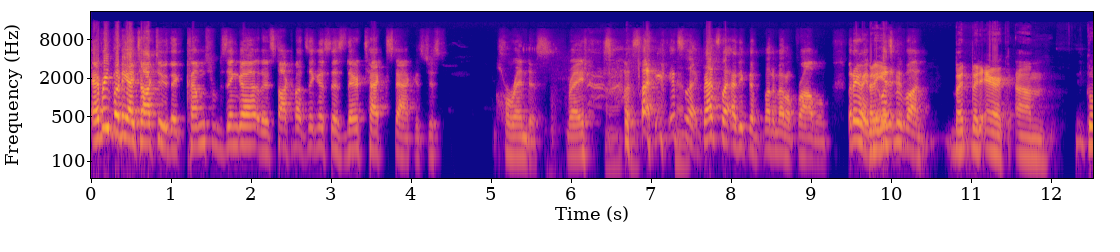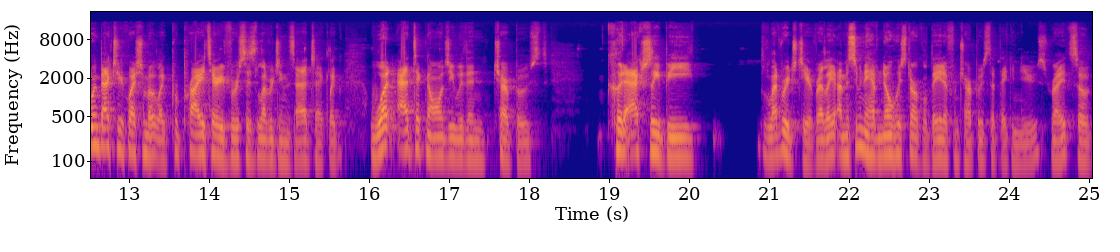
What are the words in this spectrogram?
everybody I talk to that comes from Zynga that's talked about Zynga says their tech stack is just horrendous, right? so it's like it's Yeah. like that's like, I think the fundamental problem. But anyway, But I let's guess- move on. But but Eric, um, going back to your question about like proprietary versus leveraging this ad tech, like what ad technology within Chartboost could actually be leveraged here, right? Like I'm assuming they have no historical data from Chartboost that they can use, right? So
